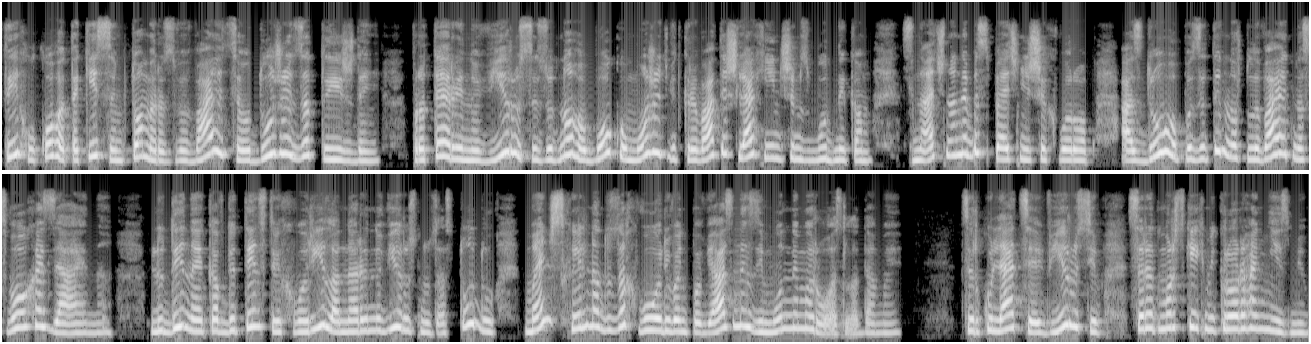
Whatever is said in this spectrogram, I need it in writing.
тих, у кого такі симптоми розвиваються, одужують за тиждень, проте риновіруси з одного боку можуть відкривати шлях іншим збудникам значно небезпечніших хвороб, а з другого позитивно впливають на свого хазяїна. Людина, яка в дитинстві хворіла на риновірусну застуду, менш схильна до захворювань, пов'язаних з імунними розладами. Циркуляція вірусів серед морських мікроорганізмів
